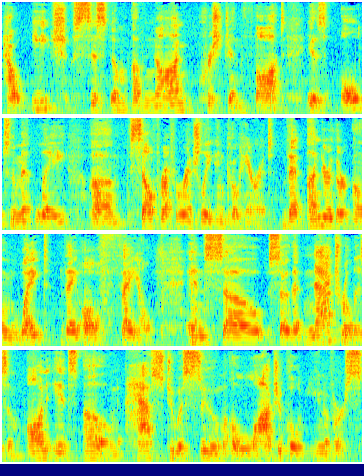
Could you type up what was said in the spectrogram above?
how each system of non Christian thought is ultimately um, self referentially incoherent, that under their own weight, they all fail. And so, so that naturalism on its own has to assume a logical universe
